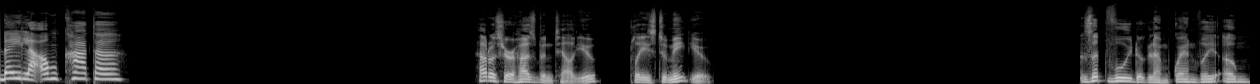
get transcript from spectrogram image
Đây là ông Carter. How does her husband tell you, Pleased to meet you? Rất vui được làm quen với ông.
